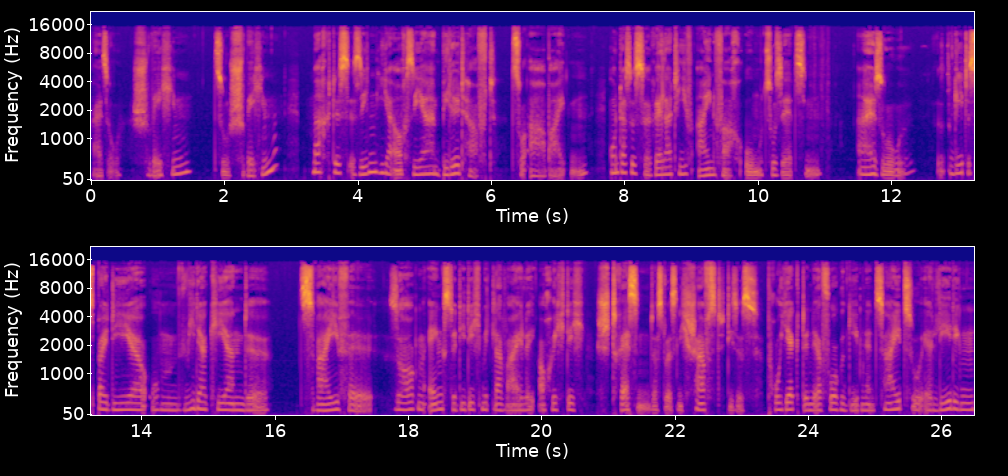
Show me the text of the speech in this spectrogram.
also Schwächen zu schwächen, macht es Sinn, hier auch sehr bildhaft zu arbeiten. Und das ist relativ einfach umzusetzen. Also geht es bei dir um wiederkehrende Zweifel, Sorgen, Ängste, die dich mittlerweile auch richtig stressen, dass du es nicht schaffst, dieses Projekt in der vorgegebenen Zeit zu erledigen.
